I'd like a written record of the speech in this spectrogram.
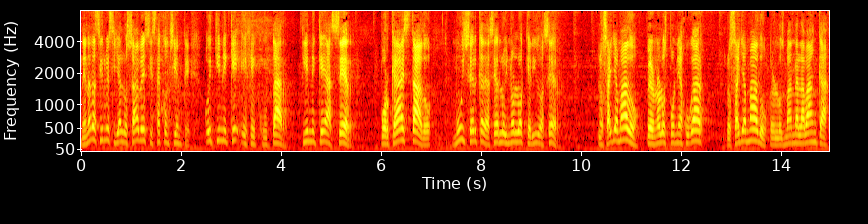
De nada sirve si ya lo sabe, si está consciente. Hoy tiene que ejecutar, tiene que hacer, porque ha estado muy cerca de hacerlo y no lo ha querido hacer. Los ha llamado, pero no los pone a jugar. Los ha llamado, pero los manda a la banca.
